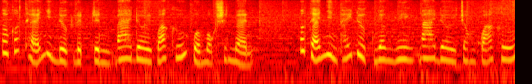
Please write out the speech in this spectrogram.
tôi có thể nhìn được lịch trình ba đời quá khứ của một sinh mệnh, có thể nhìn thấy được nhân duyên ba đời trong quá khứ.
